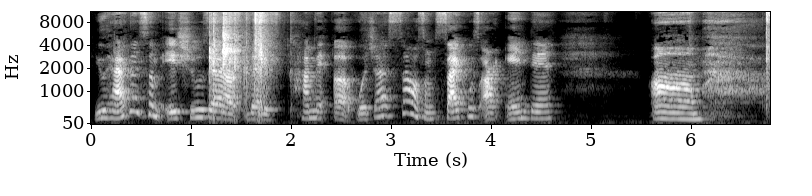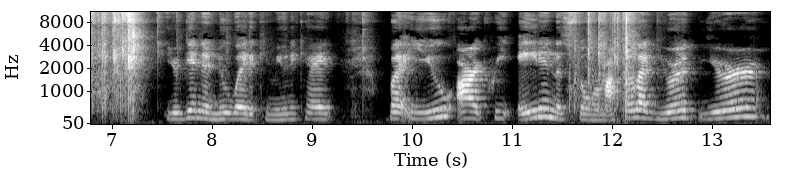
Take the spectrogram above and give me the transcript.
You having some issues that are that is coming up, which I saw. Some cycles are ending. Um, you're getting a new way to communicate, but you are creating the storm. I feel like you're you're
